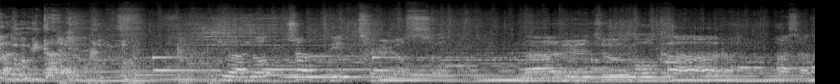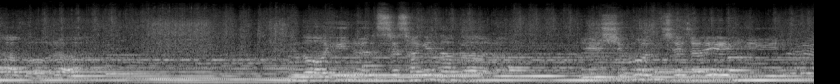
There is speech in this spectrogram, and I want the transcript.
형수가 누굽니까? 난 어차피 틀렸어. 나를 두고 가라. 하산하거라. 너희는 세상에 나가라. 일심은 제자의 이름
